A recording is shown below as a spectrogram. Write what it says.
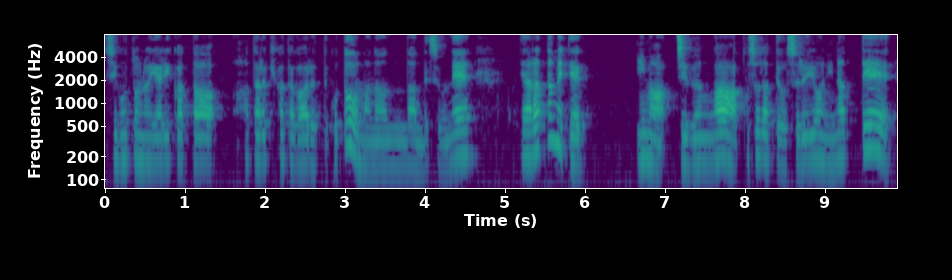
仕事のやり方働き方があるってことを学んだんですよね。で改めて今自分が子育てをするようになって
